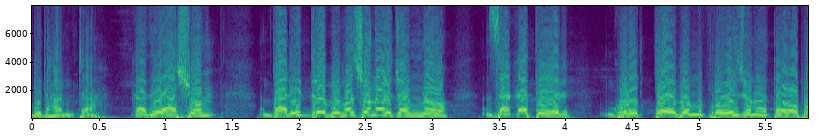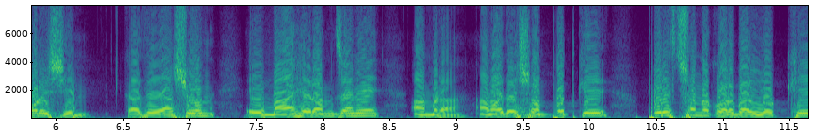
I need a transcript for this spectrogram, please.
বিধানটা। কাজে আসুন দারিদ্র বিমোচনের জন্য জাকাতের গুরুত্ব এবং প্রয়োজনীয়তা অপরিসীম। কাজে আসুন। এই মাহে রমজানে আমরা আমাদের সম্পদকে পরিচ্ছন্ন করবার লক্ষ্যে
